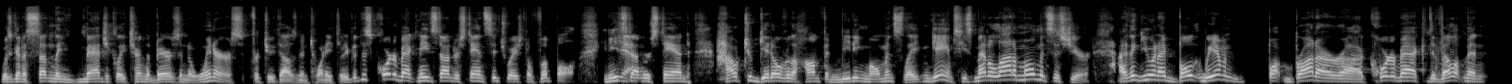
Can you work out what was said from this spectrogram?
was going to suddenly magically turn the Bears into winners for 2023. But this quarterback needs to understand situational football. He needs yeah. to understand how to get over the hump in meeting moments late in games. He's met a lot of moments this year. I think you and I both we haven't brought our uh, quarterback development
